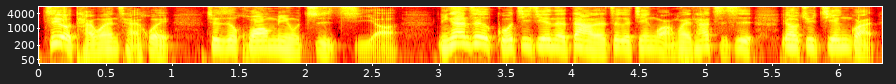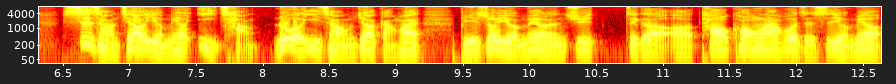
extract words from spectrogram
只有台湾才会，就是荒谬至极啊！你看这个国际间的大的这个监管会，它只是要去监管市场交易有没有异常，如果异常，我们就要赶快，比如说有没有人去。这个呃掏空啦，或者是有没有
